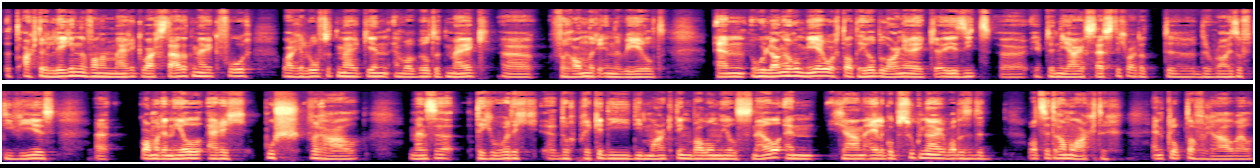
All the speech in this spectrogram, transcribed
het, achterliggende van een merk. Waar staat het merk voor? Waar gelooft het merk in? En wat wil het merk uh, veranderen in de wereld? En hoe langer hoe meer wordt dat heel belangrijk. Je ziet, uh, je hebt in de jaren zestig, waar dat de, rise of TV is, kwam er een heel erg push-verhaal. Mensen tegenwoordig eh, doorprikken die, die marketingballon heel snel en gaan eigenlijk op zoek naar wat, is de, wat zit er allemaal achter. En klopt dat verhaal wel?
